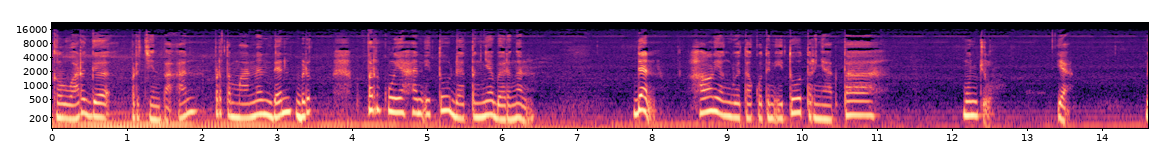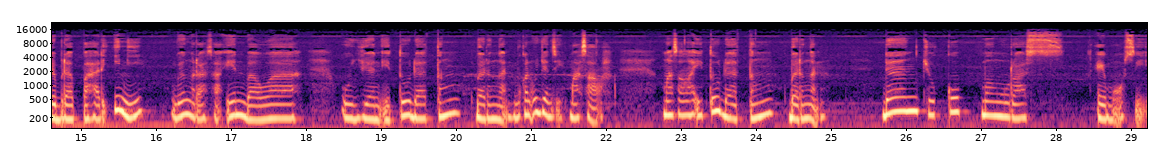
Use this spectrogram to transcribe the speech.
keluarga, percintaan, pertemanan dan perkuliahan itu datangnya barengan. Dan hal yang gue takutin itu ternyata muncul. Ya, beberapa hari ini gue ngerasain bahwa ujian itu datang barengan. Bukan ujian sih, masalah. Masalah itu datang barengan. Dan cukup menguras emosi,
